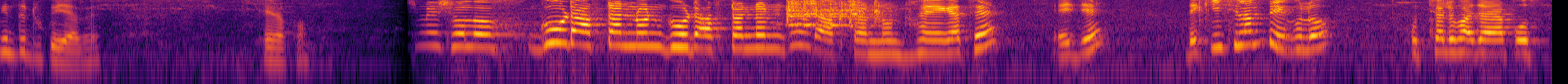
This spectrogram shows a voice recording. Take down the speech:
কিন্তু ঢুকে যাবে। এরকম। হলো good afternoon good afternoon good afternoon হয়ে গেছে। এই যে, দেখিয়েছিলাম তো এগুলো। উচ্ছালু ভাজা, পোস্ত,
